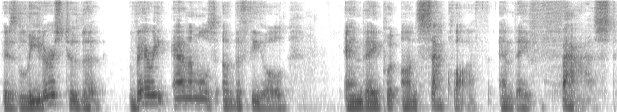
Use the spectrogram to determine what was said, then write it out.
his leaders, to the very animals of the field. And they put on sackcloth and they fast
